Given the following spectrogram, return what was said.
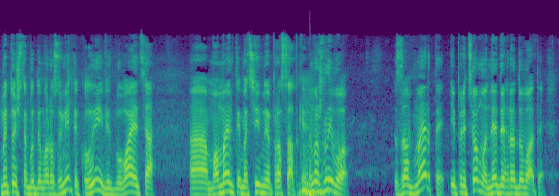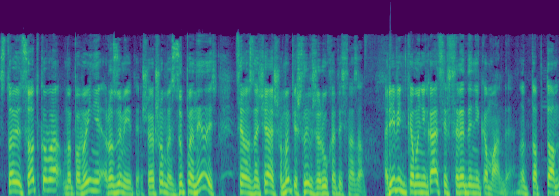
ми точно будемо розуміти, коли відбувається е, момент емоційної просадки. Неможливо завмерти і при цьому не деградувати. Стовідсотково ми повинні розуміти, що якщо ми зупинились, це означає, що ми пішли вже рухатись назад. Рівень комунікації всередині команди. Ну тобто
